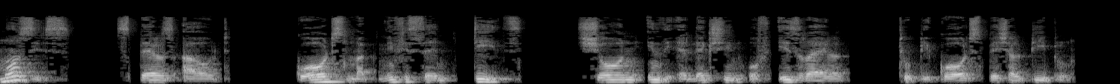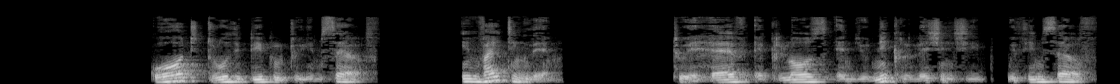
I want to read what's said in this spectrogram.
Moses spells out God's magnificent deeds shown in the election of Israel to be God's special people. God drew the people to himself, inviting them to have a close and unique relationship with himself.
